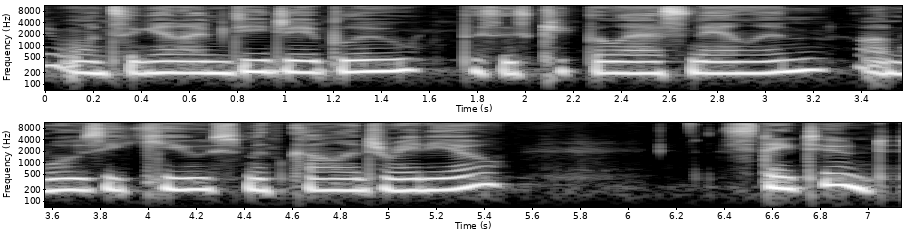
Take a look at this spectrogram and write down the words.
once again, I'm DJ Blue. This is Kick the Last Nail In on WOZQ Smith College Radio. Stay tuned.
